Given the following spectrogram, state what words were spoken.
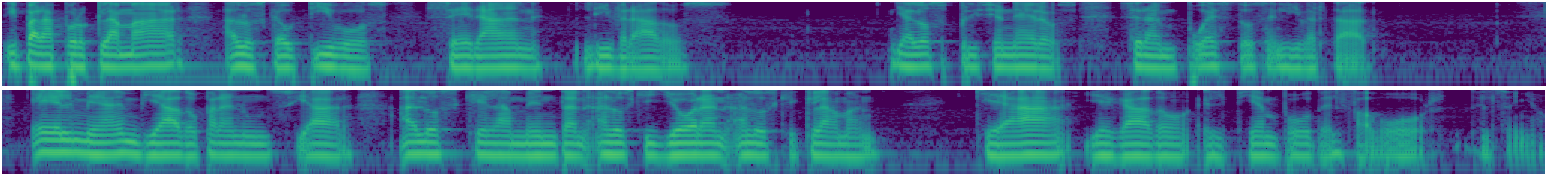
Y para proclamar a los cautivos serán librados. Y a los prisioneros serán puestos en libertad. Él me ha enviado para anunciar a los que lamentan, a los que lloran, a los que claman que ha llegado el tiempo del favor del Señor.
